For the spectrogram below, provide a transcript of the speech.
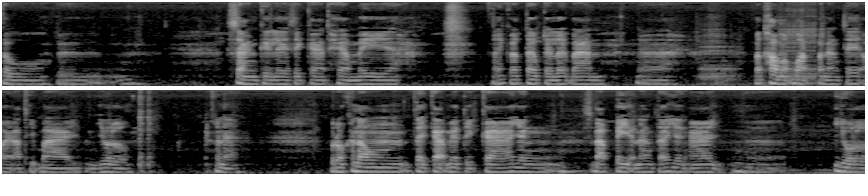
សួរគឺសង្កេលេសិកាធម្មេហើយក៏ទៅទៅលើបានអឺបឋមបទប៉ុណ្ណឹងទេឲ្យអធិប្បាយបញ្យលណាព្រោះក្នុងតេកមេតិកាយើងស្ដាប់ពីអាហ្នឹងទៅយើងអាចយល់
